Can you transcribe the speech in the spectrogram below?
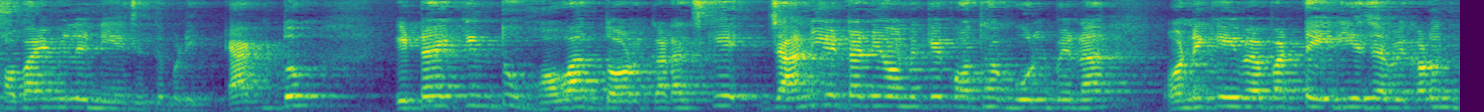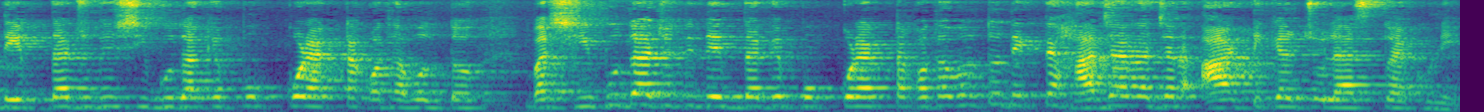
সবাই মিলে নিয়ে যেতে পারি। একদম এটাই কিন্তু হওয়ার দরকার। আজকে জানি এটা নিয়ে অনেকে কথা বলবে না অনেকে এই ব্যাপারটা এড়িয়ে যাবে, কারণ দেবদা যদি শিবুদাকে পোক করে একটা কথা বলতো, বা শিবুদা যদি দেবদাকে পোক করে একটা কথা বলতো, দেখতে হাজার হাজার আর্টিকেল চলে আসতো এখনই।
